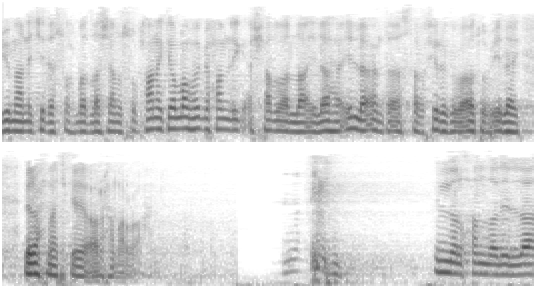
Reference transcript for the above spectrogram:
jumani ichida suhbatlashamiz. Subhanakallohu bihamdik. Ashhadu an la ilaha illa anta astag'firuka va atubu ilayk. Bi rahmatika ya arhamar rohim innal hamdalillah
